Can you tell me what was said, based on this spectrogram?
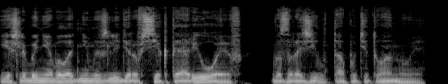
если бы не был одним из лидеров секты Ариоев, — возразил Тапу Титуануи.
